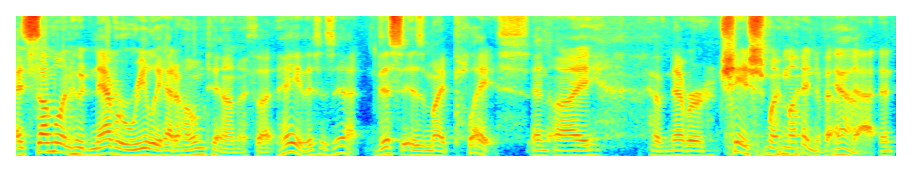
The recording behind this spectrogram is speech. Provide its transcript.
as someone who'd never really had a hometown, I thought, hey, this is it. This is my place. And I have never changed my mind about Yeah. that. And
